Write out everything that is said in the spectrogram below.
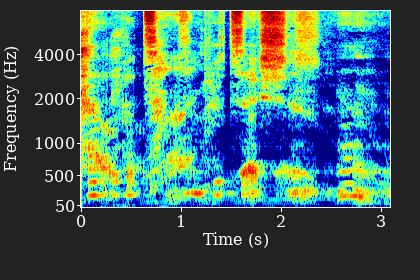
Pelpa Time Production. Mm.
